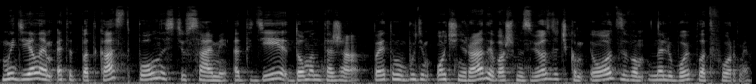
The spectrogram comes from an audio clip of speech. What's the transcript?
Мы делаем этот подкаст полностью сами, от идеи до монтажа, поэтому будем очень рады вашим звездочкам и отзывам на любой платформе.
